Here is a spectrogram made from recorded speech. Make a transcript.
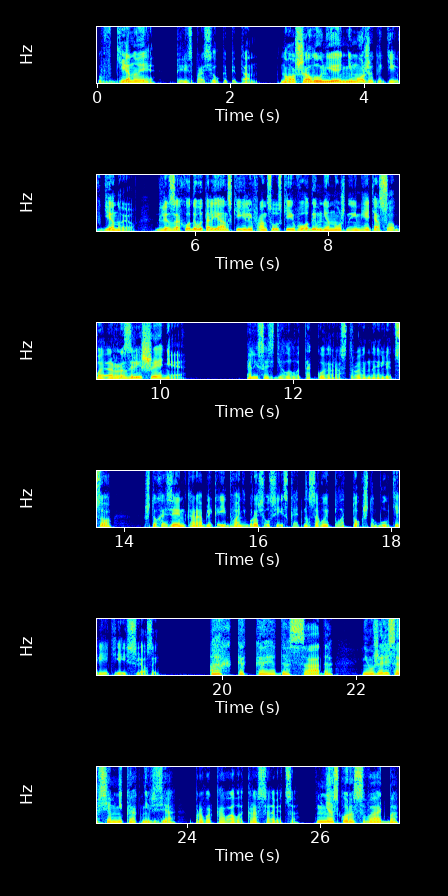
В Генуе? переспросил капитан. Но шалунья не может идти в Геную. Для захода в итальянские или французские воды мне нужно иметь особое разрешение». Алиса сделала такое расстроенное лицо, что хозяин кораблика едва не бросился искать носовой платок, чтобы утереть ей слезы. «Ах, какая досада! Неужели совсем никак нельзя?» — проворковала красавица. «У меня скоро свадьба.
